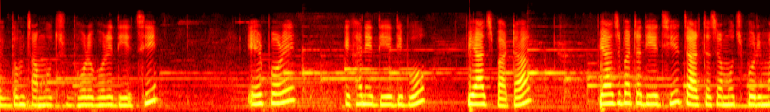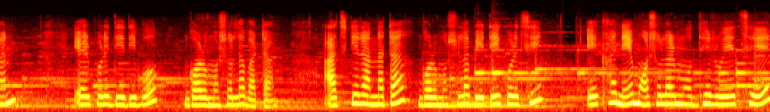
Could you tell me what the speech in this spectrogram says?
একদম চামচ ভরে ভরে দিয়েছি। এরপরে এখানে দিয়ে দিব পেঁয়াজ বাটা। পেঁয়াজ বাটা দিয়েছি চার চা চামচ পরিমাণ। এরপরে দিয়ে দিব গরম মশলা বাটা। আজকে রান্নাটা গরম মশলা বেটেই করেছি। এখানে মশলার মধ্যে রয়েছে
